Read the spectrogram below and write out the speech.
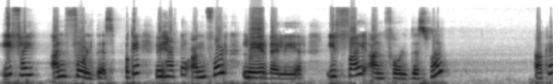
if I unfold this. Okay? We have to unfold layer by layer. If I unfold this one okay?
